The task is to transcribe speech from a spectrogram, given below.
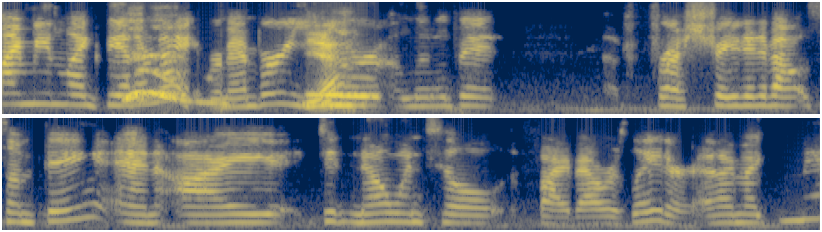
I mean, like the other night, remember you Yeah. were a little bit frustrated about something, and I didn't know until five hours later. And I'm like, man,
